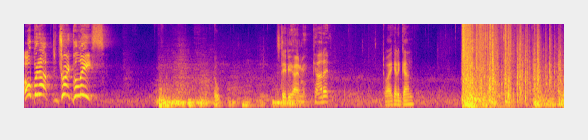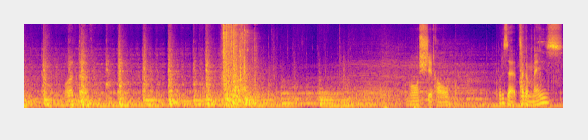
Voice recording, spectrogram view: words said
Open up, Detroit police! Oh, Stay behind me. Got it. do I get a gun? What the? More shithole. What is that? It's like a maze?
